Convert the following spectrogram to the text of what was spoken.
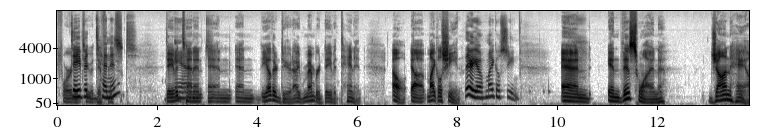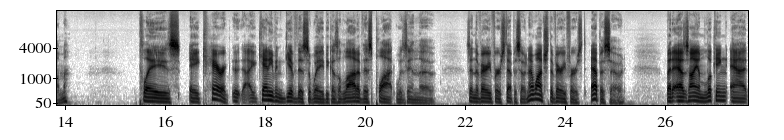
forwarded to a David different s- Tennant. David and- Tennant and and the other dude. I remember David Tennant. Oh, uh, Michael Sheen. There you go, Michael Sheen. And in this one, Jon Hamm plays a character. I can't even give this away because a lot of this plot was in the was in the very first episode, and I watched the very first episode. But as I am looking at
